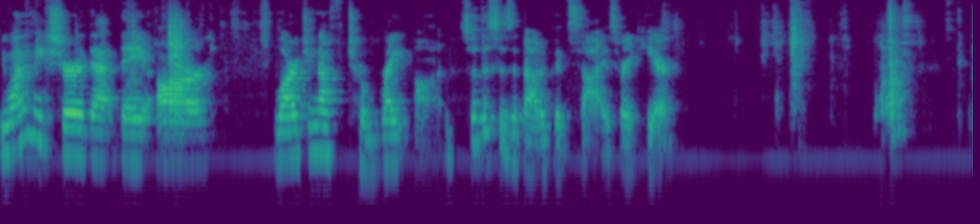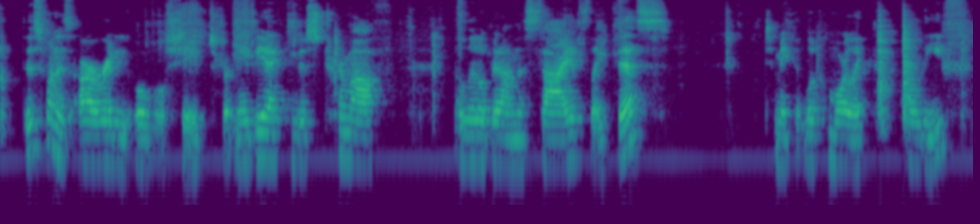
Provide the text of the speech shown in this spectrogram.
You want to make sure that they are large enough to write on. So this is about a good size right here. This one is already oval shaped, but maybe I can just trim off a little bit on the sides like this to make it look more like a leaf.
